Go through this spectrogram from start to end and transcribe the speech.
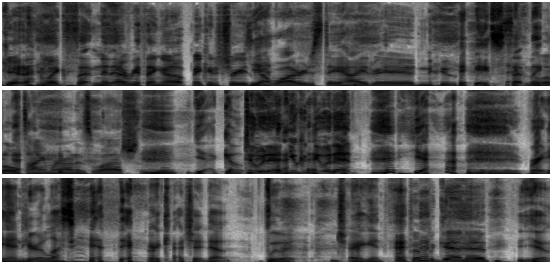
getting like setting everything up, making sure he's Yeah. got water to stay hydrated, and he's setting a little timer on his watch. yeah, go Do it, Ed. You can do it, Ed. yeah, right hand here, left hand there. Catch it. No, blew it. Try again. Fucked up again, Ed. Yep.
